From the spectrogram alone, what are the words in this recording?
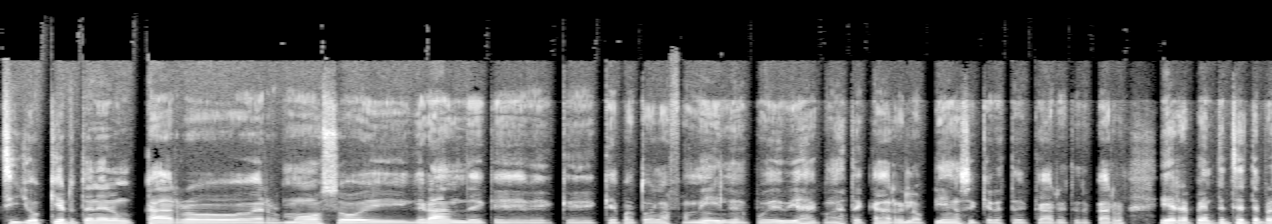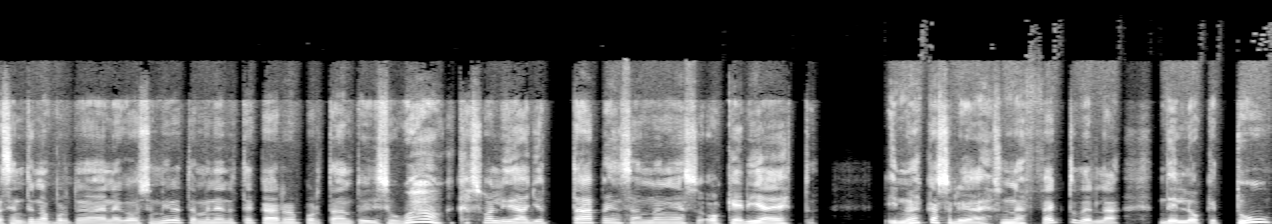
Si yo quiero tener un carro hermoso y grande que, que quepa toda la familia, puedo viajar con este carro y lo pienso y quiero este carro este carro, y de repente se te presenta una oportunidad de negocio, mira, también en este carro por tanto, y dices, wow, qué casualidad, yo estaba pensando en eso o quería esto. Y no es casualidad, es un efecto de, la, de lo que tú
